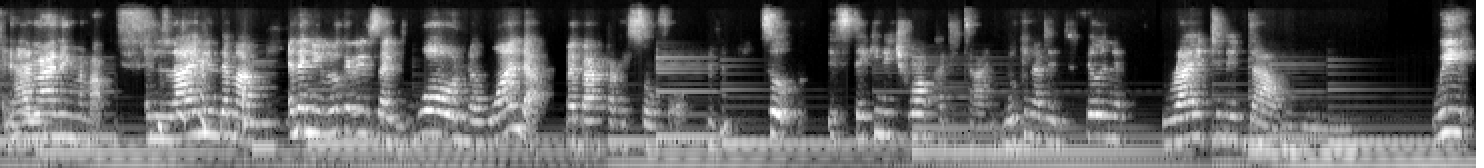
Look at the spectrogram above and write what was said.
and And you're lining them up. and lining them up and then you look at it it's like whoa no wonder my backpack is so full Mhm. so it's taking each rock at a time looking at it feeling it writing it down we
